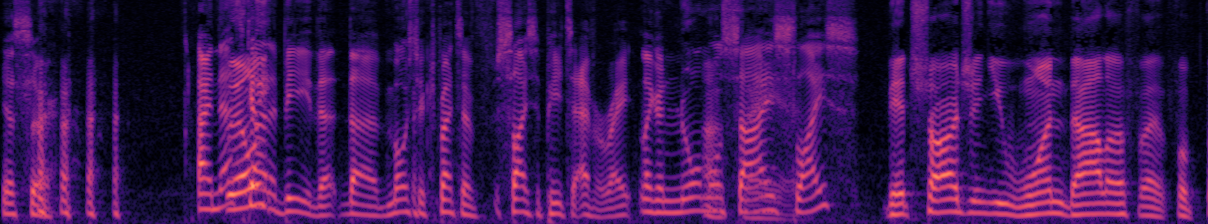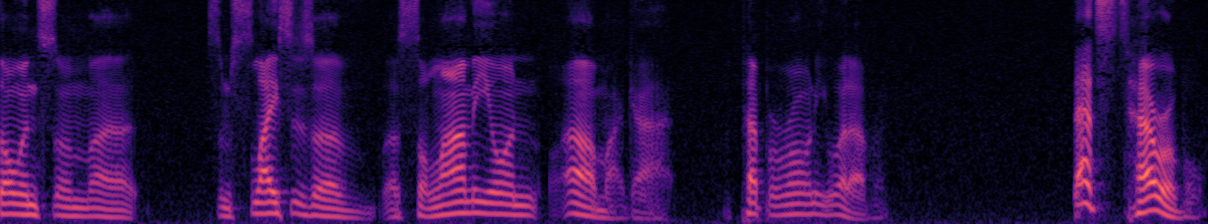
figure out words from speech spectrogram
yes, sir. and that's got to be the, the most expensive slice of pizza ever, right? Like a normal I'm size saying. slice. They're charging you one dollar for for throwing some uh, some slices of uh, salami on. Oh my god, pepperoni, whatever. That's terrible.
